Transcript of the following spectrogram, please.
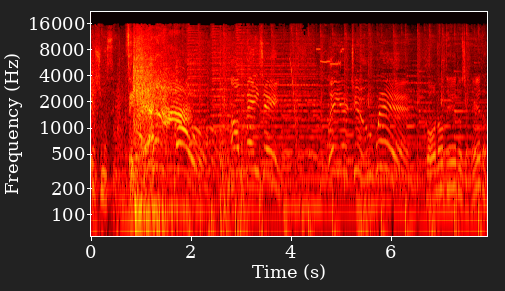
がします Amazing! Player 2 win! この程度じゃねえだろ。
